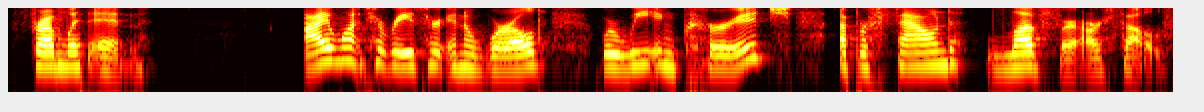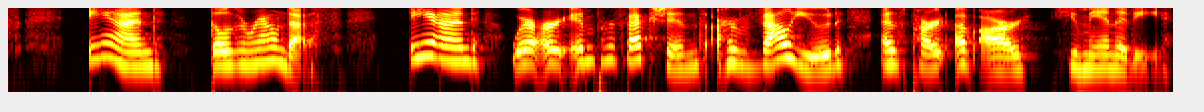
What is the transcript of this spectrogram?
from within. I want to raise her in a world where we encourage a profound love for ourselves and those around us, and where our imperfections are valued as part of our humanity.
